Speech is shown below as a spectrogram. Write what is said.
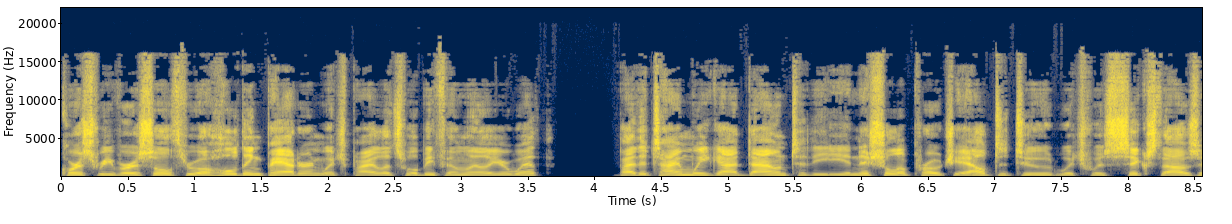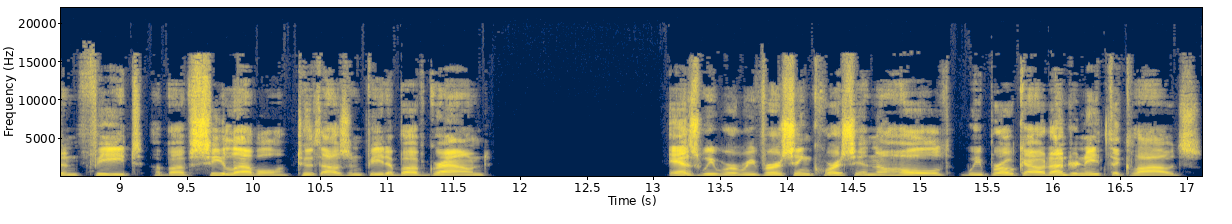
course reversal through a holding pattern, which pilots will be familiar with. By the time we got down to the initial approach altitude, which was 6,000 feet above sea level, 2,000 feet above ground, as we were reversing course in the hold, we broke out underneath the clouds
